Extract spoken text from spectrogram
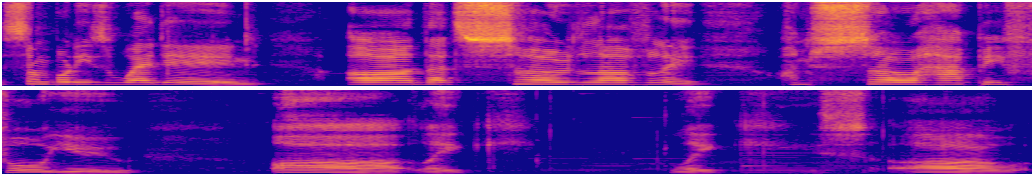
somebody's wedding. Oh, that's so lovely. I'm so happy for you. Oh, like, like, oh,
